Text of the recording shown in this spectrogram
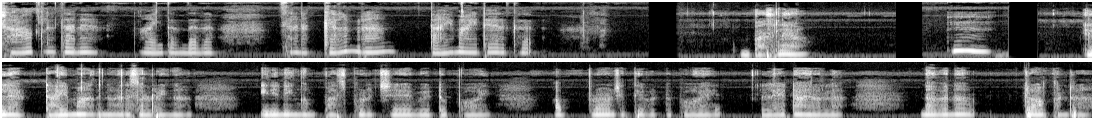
சாக்லேட் தானே வாங்கி தந்தது. சரி நான் கிளம்புறேன். டைம் ஆகிட்டே இருக்கு. பஸ்லையா ம். இல்லை டைம் ஆகுதுன்னு வேற சொல்கிறீங்க இனி நீங்கள் பஸ் பிடிச்சி வீட்டுக்கு போய் அப்புறம் சித்தி விட்டு போய் லேட் ஆகிடும்ல நான் வேணா ட்ராப் பண்ணுறேன்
